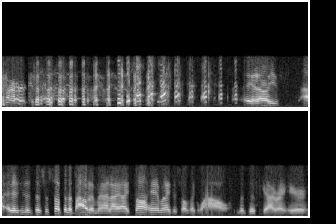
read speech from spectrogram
Kurt!" you know, he's. Uh, I, there's there's just something about him, man. I, I saw him and I just I was like, wow, this guy right here.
